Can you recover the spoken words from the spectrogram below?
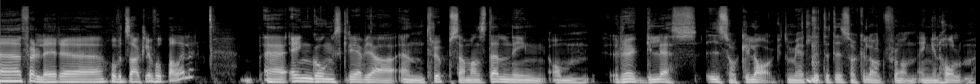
Eh, følger hovedsakelig fotball, eller? Eh, en gang skrev jeg en truppsammenstilling om Røgles ishockeylag. De er et litet ishockeylag fra Ängelholm.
